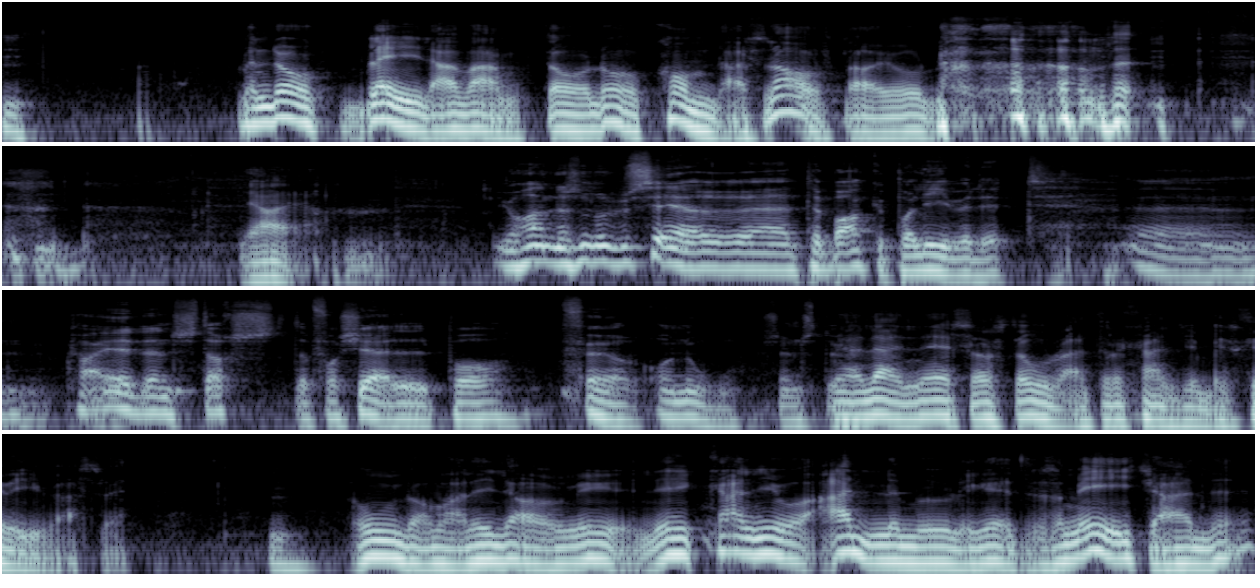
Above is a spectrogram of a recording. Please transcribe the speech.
Hm. Men da ble det varmt, og da kom det snart. Da gjorde ja, ja. Johannes, når du ser eh, tilbake på livet ditt, hva er den største forskjellen på før og nå, syns du? ja. Den er så stor at det kan ikke beskrives. vet du. Hm. Ungdommene i dag de, kan jo alle muligheter som jeg ikke hadde.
